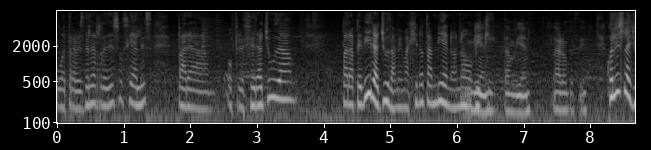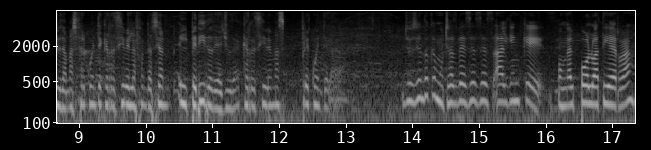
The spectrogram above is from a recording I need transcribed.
o a través de las redes sociales para ofrecer ayuda, para pedir ayuda, me imagino también, ¿o no, también, Vicky? También, claro que sí. ¿Cuál es la ayuda más frecuente que recibe la Fundación, el pedido de ayuda que recibe más frecuente la... Yo siento que muchas veces es alguien que ponga el polo a tierra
